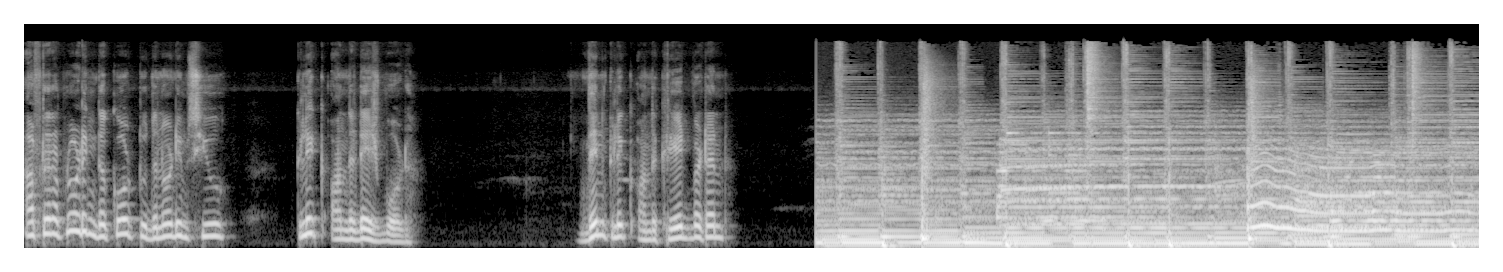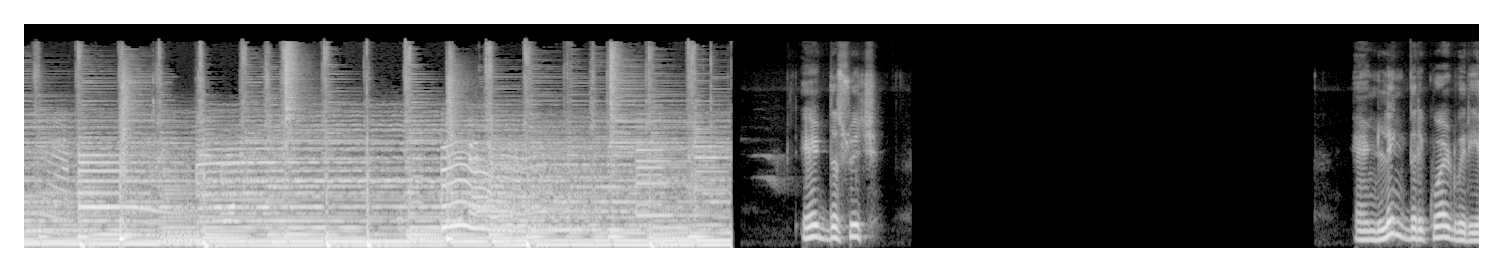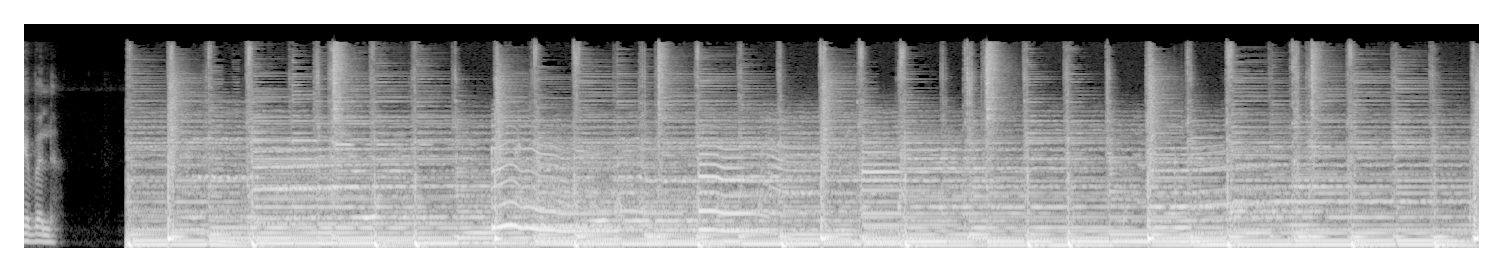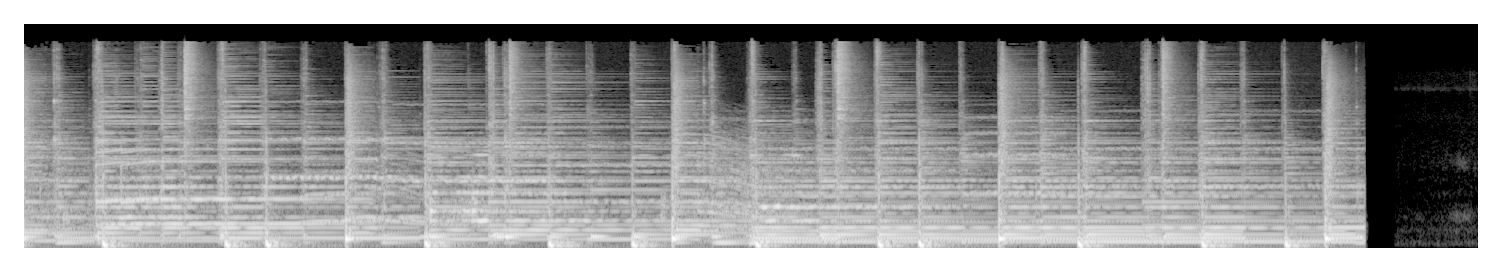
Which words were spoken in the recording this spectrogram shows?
After uploading the code to the NodeMCU, click on the dashboard. Then click on the create button. Add the switch and link the required variable.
